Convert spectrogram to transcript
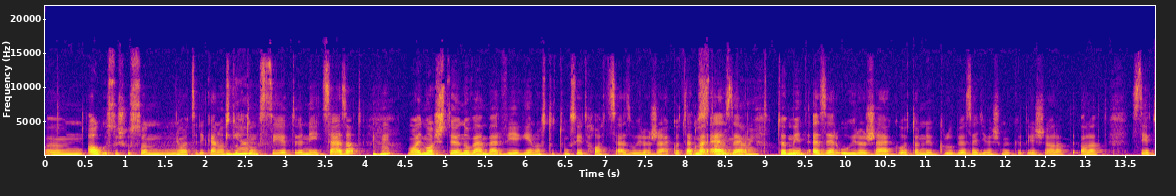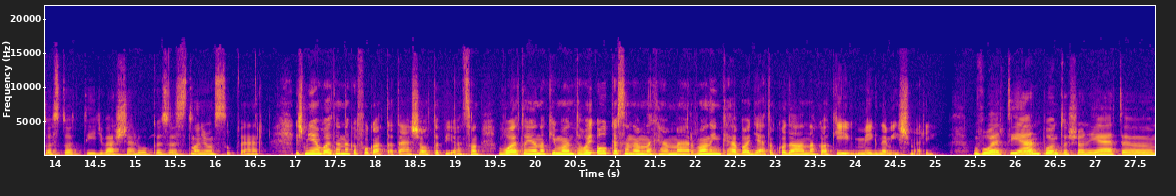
ö, augusztus 28-án osztottunk Igen? szét 400-at, uh-huh. majd most november végén osztottunk szét 600 újra zsákot. Tehát Aztán már ezer, több mint ezer újra zsákot a nők klubja az egyéves működése alatt, alatt szétosztott így vásárlók között. Ez nagyon szuper. És milyen volt ennek a fogadtatása ott a piacon? Volt olyan, aki mondta, hogy ó, köszönöm, nekem már van, inkább adjátok oda annak, aki még nem ismeri. Volt ilyen, pontosan ilyet, ö,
